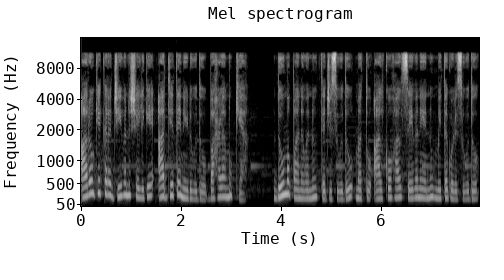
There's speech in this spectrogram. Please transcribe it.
ಆರೋಗ್ಯಕರ ಜೀವನ ಶೈಲಿಗೆ ಆದ್ಯತೆ ನೀಡುವುದು ಬಹಳ ಮುಖ್ಯ. ಧೂಮಪಾನವನ್ನು ತ್ಯಜಿಸುವುದು ಮತ್ತು ಆಲ್ಕೋಹಾಲ್ ಸೇವನೆಯನ್ನು ಮಿತಗೊಳಿಸುವುದು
